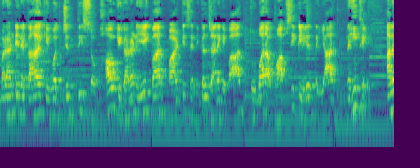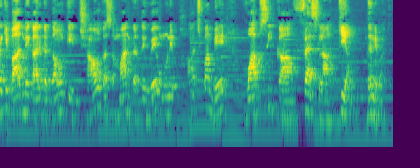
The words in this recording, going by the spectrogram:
मरांडी ने कहा कि वह जिद्दी स्वभाव के कारण एक बार पार्टी से निकल जाने के बाद दोबारा वापसी के लिए तैयार नहीं थे। हालाँकि बाद में कार्यकर्ताओं की इच्छाओं का सम्मान करते हुए उन्होंने भाजपा में वापसी का फैसला किया। धन्यवाद।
